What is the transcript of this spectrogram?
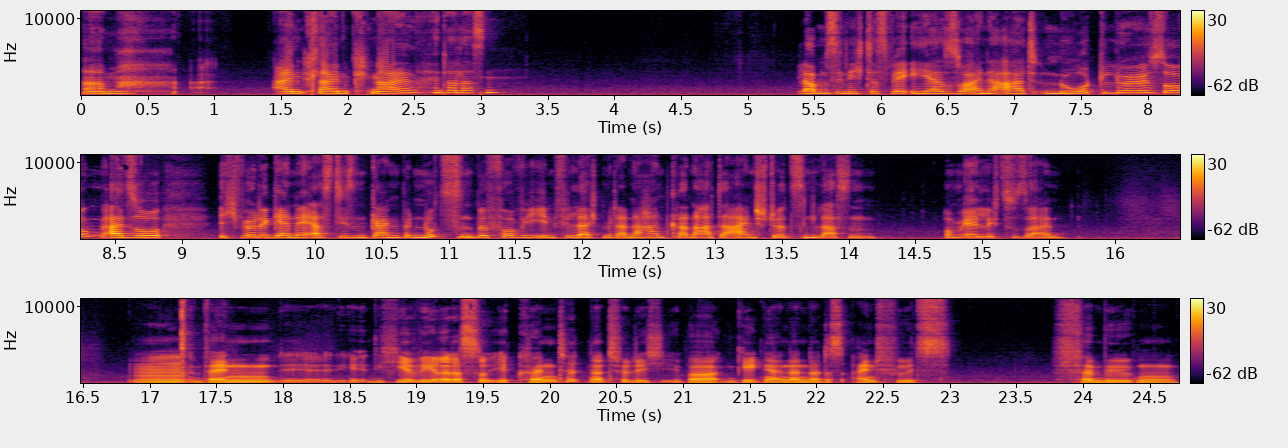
ähm, einen kleinen Knall hinterlassen? Glauben Sie nicht, das wäre eher so eine Art Notlösung? Also, ich würde gerne erst diesen Gang benutzen, bevor wir ihn vielleicht mit einer Handgranate einstürzen lassen, um ehrlich zu sein. Mm, wenn äh, hier wäre das so, ihr könntet natürlich über gegeneinander das Einfühlsvermögen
